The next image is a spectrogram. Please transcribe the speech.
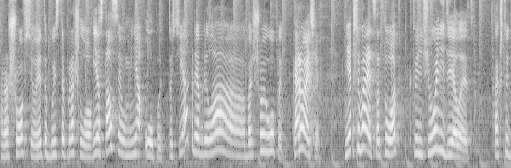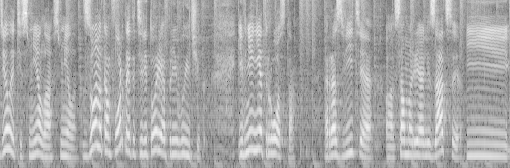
Хорошо, все, это быстро прошло. И остался у меня опыт. То есть я приобрела большой опыт. Короче, не ошибается тот, кто ничего не делает. Так что делайте смело, смело. Зона комфорта – это территория привычек. И в ней нет роста, развития, а, самореализации и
